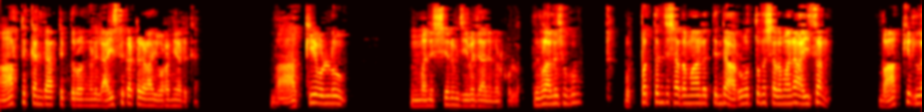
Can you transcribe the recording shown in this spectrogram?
ആർട്ടിക് അന്റാർട്ടിക് ധ്രുവങ്ങളിൽ ഐസ് കട്ടുകളായി ഉറങ്ങിയെടുക്കാൻ ബാക്കിയുള്ളൂ മനുഷ്യനും ജീവജാലങ്ങൾക്കുള്ളൂ. നിങ്ങൾ ആലോചിച്ച് നോക്കൂ. മുപ്പത്തഞ്ച് ശതമാനത്തിന്റെ അറുപത്തൊന്ന് ശതമാനം ഐസാണ്. ബാക്കിയുള്ള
